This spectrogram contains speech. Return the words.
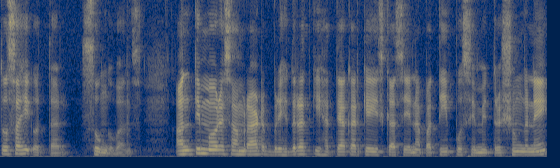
तो सही उत्तर, सुंग वंश। अंतिम मौर्य सम्राट बृहद्रथ की हत्या करके इसका सेनापति पुष्यमित्र शुंग ने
